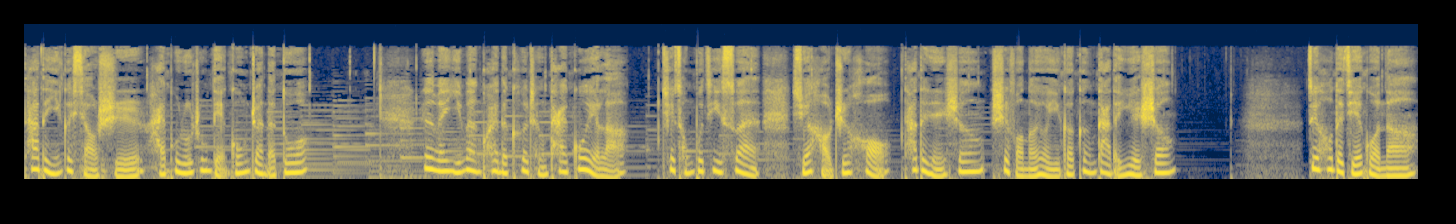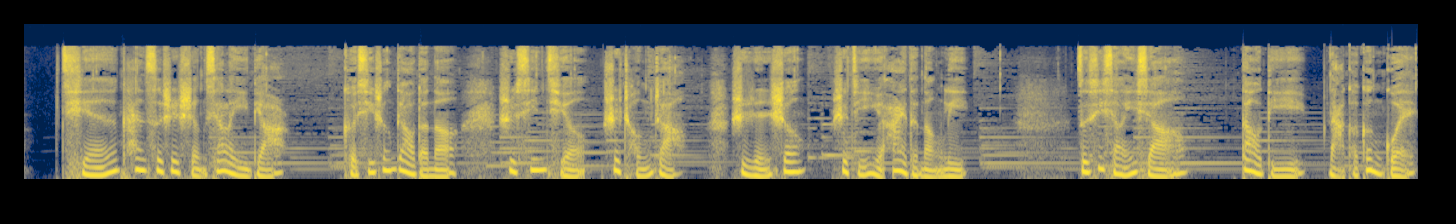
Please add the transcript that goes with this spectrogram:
他的一个小时还不如钟点工赚得多。认为一万块的课程太贵了，却从不计算学好之后他的人生是否能有一个更大的跃升。最后的结果呢？钱看似是省下了一点儿，可牺牲掉的呢，是心情，是成长，是人生，是给予爱的能力。仔细想一想。到底哪个更贵？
